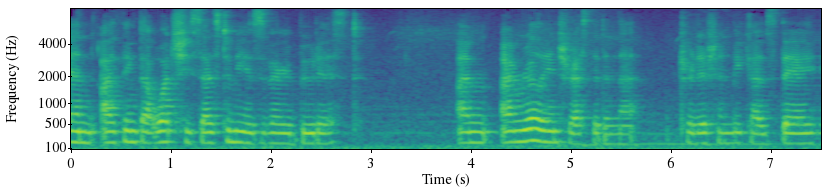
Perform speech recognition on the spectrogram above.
And I think that what she says to me is very Buddhist. I'm I'm really interested in that tradition because they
